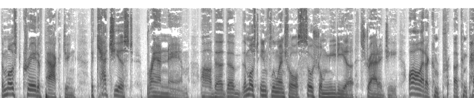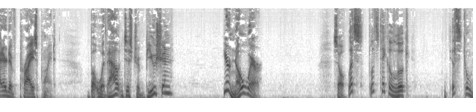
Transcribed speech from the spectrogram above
the most creative packaging, the catchiest brand name, uh, the, the, the most influential social media strategy, all at a, comp- a competitive price point. But without distribution, you're nowhere. So let's let's take a look. Let's go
